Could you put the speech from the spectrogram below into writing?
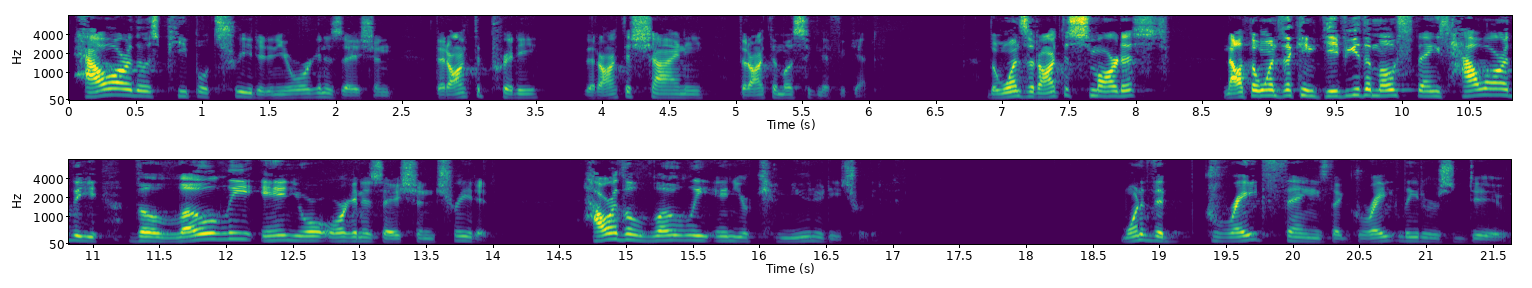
How are those people treated in your organization that aren't the pretty, that aren't the shiny, that aren't the most significant? The ones that aren't the smartest, not the ones that can give you the most things. How are the, the lowly in your organization treated? How are the lowly in your community treated? One of the great things that great leaders do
